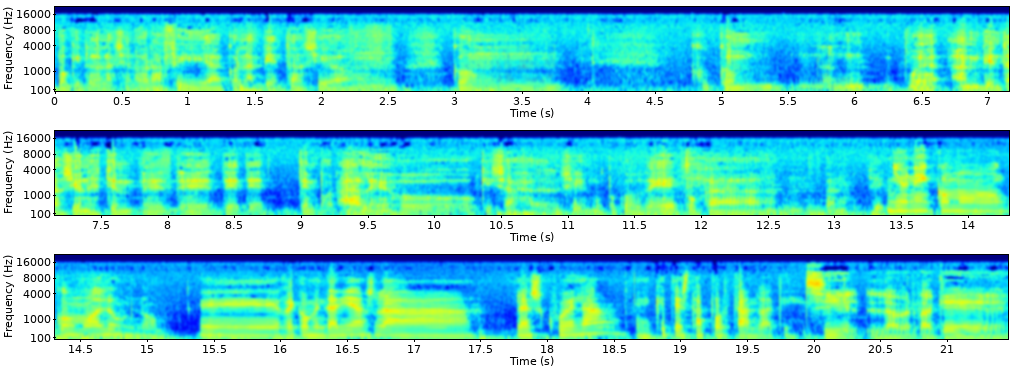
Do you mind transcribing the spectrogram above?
poquito de la escenografía, con la ambientación, con, con pues, ambientaciones eh, de, temporales o, quizás sí, un poco de época. Bueno, sí. Johnny, como, como alumno, eh, ¿recomendarías la, la escuela? Eh, ¿Qué te está aportando a ti? Sí, la verdad que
